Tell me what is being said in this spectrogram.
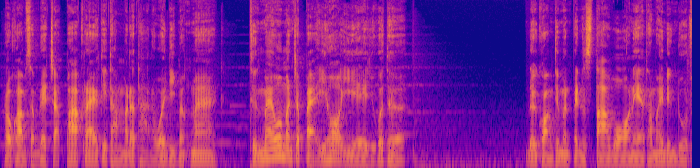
เพราะความสำเร็จจากภาคแรกที่ทำมาตรฐานเอาไว้ดีมากๆ ถึงแม้ว่ามันจะแปะยี่ห้อ EA อยู่ก็เถอะ โดยความที่มันเป็น Star Wars เนี่ยทำให้ดึงดูดแ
